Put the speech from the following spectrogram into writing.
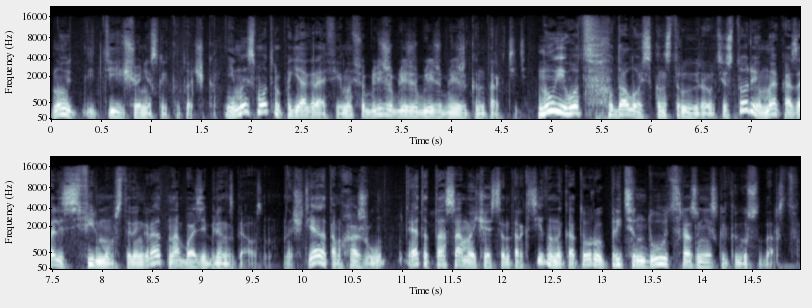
Ну, и, и еще несколько точек. И мы смотрим по географии. Мы все ближе, ближе, ближе, ближе к Антарктиде. Ну, и вот удалось сконструировать историю. Мы оказались с фильмом «Сталинград» на базе Беллинсгаузен. Значит, я там хожу. Это та самая часть Антарктиды, на которую претендуют сразу несколько государств.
